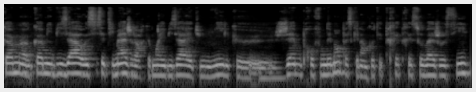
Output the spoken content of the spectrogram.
comme, comme Ibiza a aussi cette image, alors que moi Ibiza est une île que j'aime profondément parce qu'elle a un côté très très sauvage aussi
